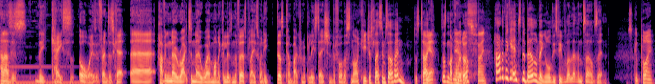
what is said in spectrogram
And as is the case always with Friends Ket, uh, having no right to know where Monica lives in the first place, when he does come back from the police station before the snark, he just lets himself in. Does Tag? Yeah. Doesn't knock Yeah, on the door. that's fine. How do they get into the building, all these people that let themselves in? That's a good point.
